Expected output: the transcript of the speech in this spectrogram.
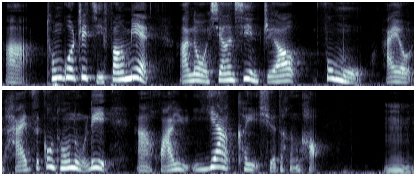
啊，通过这几方面啊，那我相信只要父母还有孩子共同努力啊，华语一样可以学得很好。嗯，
